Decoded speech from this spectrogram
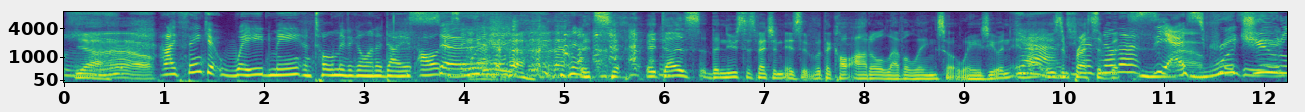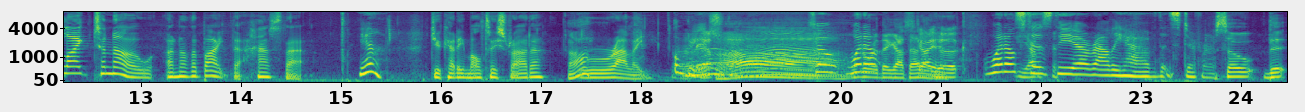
Yeah. And I think it weighed me and told me to go on a diet all at the same it's it does the new suspension is what they call auto leveling, so it weighs you, and, and Yeah, that is did you guys impressive. know but that? Yeah, it's Would you like to know another bike that has that? Yeah. Ducati Multistrada Rally. Oh, bless you. Ah. So what Wonder where else? they got that idea. What else Yep. does the uh, rally have that's different? So the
